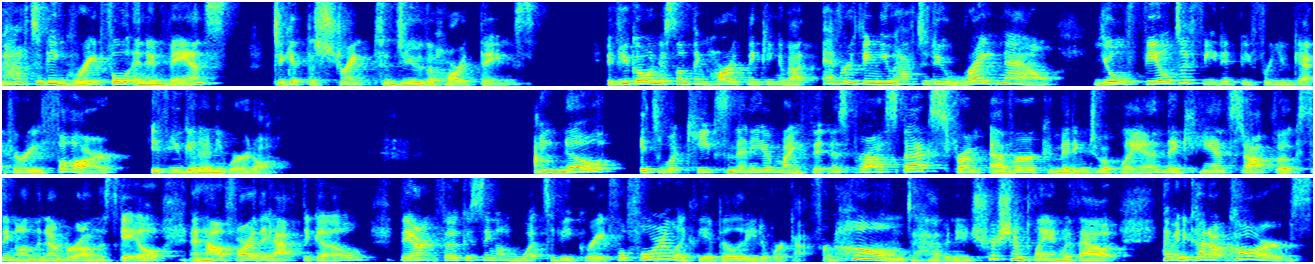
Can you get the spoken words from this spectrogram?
have to be grateful in advance to get the strength to do the hard things. If you go into something hard thinking about everything you have to do right now, you'll feel defeated before you get very far if you get anywhere at all. I know it's what keeps many of my fitness prospects from ever committing to a plan. They can't stop focusing on the number on the scale and how far they have to go. They aren't focusing on what to be grateful for, like the ability to work out from home, to have a nutrition plan without having to cut out carbs,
